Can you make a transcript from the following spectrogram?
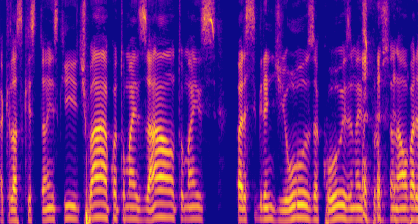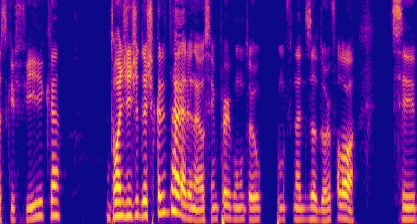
aquelas questões que, tipo, ah, quanto mais alto, mais parece grandioso a coisa, mais profissional parece que fica. Então a gente deixa critério, né? Eu sempre pergunto, eu como finalizador, falo, ó, se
